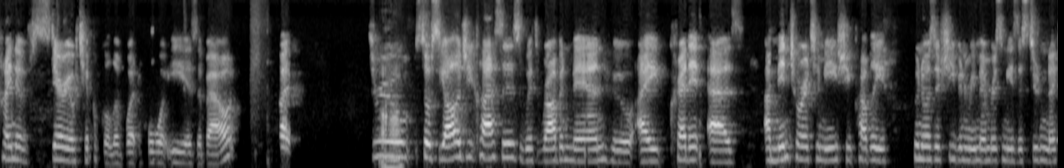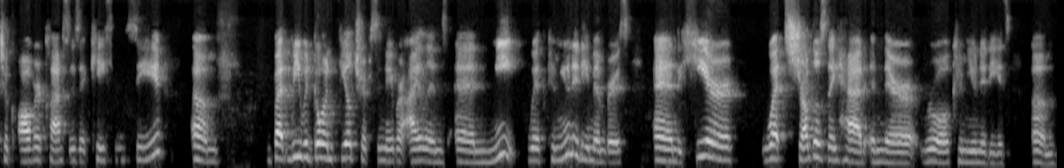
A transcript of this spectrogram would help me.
kind of stereotypical of what Hawaii is about, but through uh-huh. sociology classes with Robin Mann, who I credit as a mentor to me. She probably, who knows if she even remembers me as a student. I took all of her classes at KCC. Um, but we would go on field trips in neighbor islands and meet with community members and hear what struggles they had in their rural communities, um,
